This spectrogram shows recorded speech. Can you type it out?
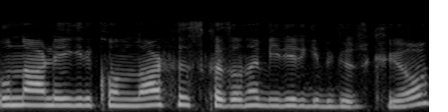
bunlarla ilgili konular hız kazanabilir gibi gözüküyor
